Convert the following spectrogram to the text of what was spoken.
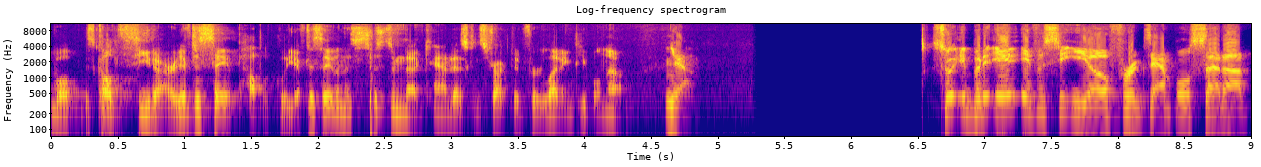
Well, it's called SEDAR. You have to say it publicly. You have to say it on the system that Canada has constructed for letting people know. Yeah. So, but if a CEO, for example, set up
